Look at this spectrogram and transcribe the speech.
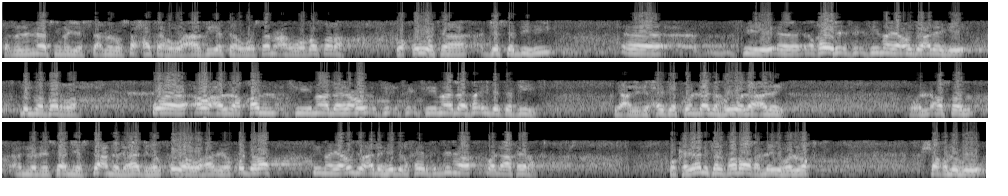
فمن الناس من يستعمل صحته وعافيته وسمعه وبصره وقوة جسده آه، في آه، غير فيما يعود عليه بالمضرة. أو على الأقل فيما لا يعود فيما لا فائدة فيه. يعني بحيث يكون لا له ولا عليه. والأصل أن الإنسان يستعمل هذه القوة وهذه القدرة فيما يعود عليه بالخير في الدنيا والآخرة. وكذلك الفراغ الذي هو الوقت شغله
